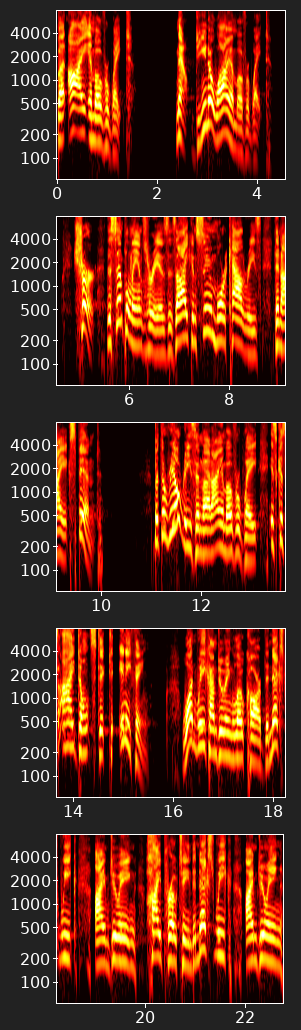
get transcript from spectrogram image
but I am overweight. Now, do you know why I'm overweight? Sure, the simple answer is, is I consume more calories than I expend. But the real reason that I am overweight is because I don't stick to anything. One week I'm doing low carb. The next week I'm doing high protein. The next week I'm doing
